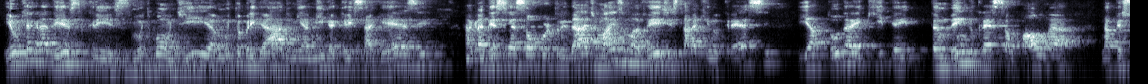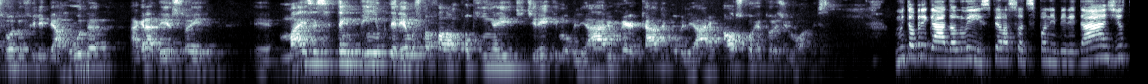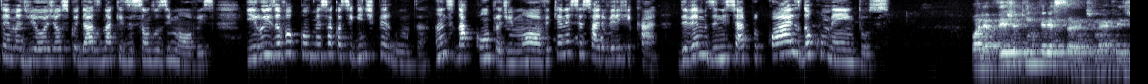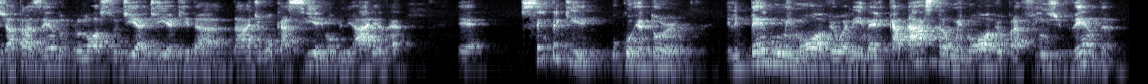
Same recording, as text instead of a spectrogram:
Eu que agradeço, Cris. Muito bom dia, muito obrigado, minha amiga Cris Saguese. Agradeço essa oportunidade mais uma vez de estar aqui no Cresce e a toda a equipe aí também do Cresce São Paulo, na, na pessoa do Felipe Arruda. Agradeço aí é, mais esse tempinho que teremos para falar um pouquinho aí de direito imobiliário, mercado imobiliário aos corretores de imóveis. Muito obrigada, Luiz, pela sua disponibilidade. E o tema de hoje é os cuidados na aquisição dos imóveis. E, Luiz, eu vou começar com a seguinte pergunta. Antes da compra de imóvel, o que é necessário verificar? Devemos iniciar por quais documentos? Olha, veja que interessante, né, Cris? Já trazendo para o nosso dia a dia aqui da, da advocacia imobiliária, né? É, sempre que o corretor ele pega um imóvel ali, né, ele cadastra um imóvel para fins de venda,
